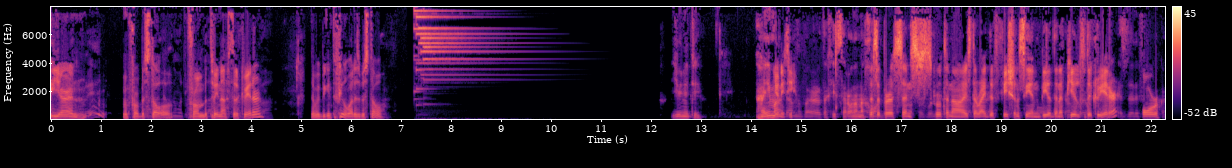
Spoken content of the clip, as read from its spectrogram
yearn for bestowal from between us to the Creator, then we begin to feel what is bestowal. Unity. Unity. Does a person scrutinize the right deficiency and build an appeal to the Creator? Or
